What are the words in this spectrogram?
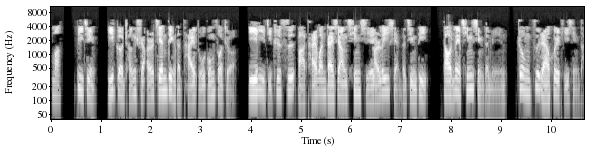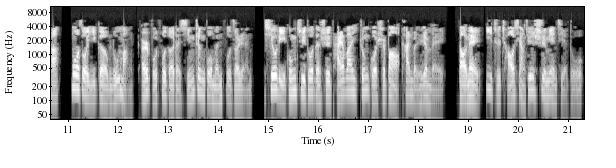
吗？毕竟，一个诚实而坚定的台独工作者，以一己之私把台湾带向倾斜而危险的境地，岛内清醒的民众自然会提醒他。莫做一个鲁莽而不负责的行政部门负责人。修理工具多的是台湾。中国时报刊文认为，岛内一直朝向军事面解读，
